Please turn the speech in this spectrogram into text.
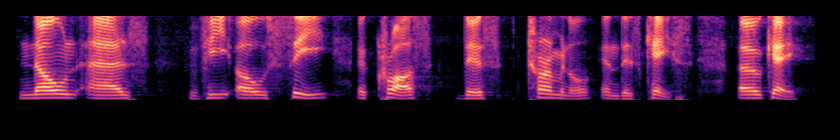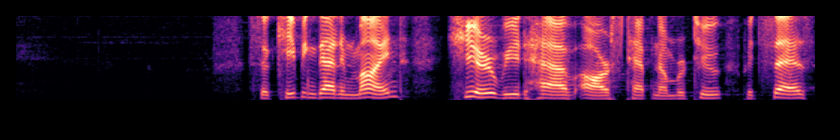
known as VOC across this terminal in this case. Okay. So keeping that in mind, here we'd have our step number two, which says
